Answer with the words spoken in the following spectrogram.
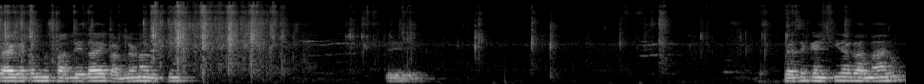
ਪੈਕਟ ਮਸਾਲੇ ਦਾ ਇਹ ਕੱਢ ਲੈਣਾ ਵਿੱਚੋਂ। ਤੇ ਵੈਸੇ ਕੈਂਚੀ ਨਾਲ ਕਰਨਾ ਇਹਨੂੰ।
